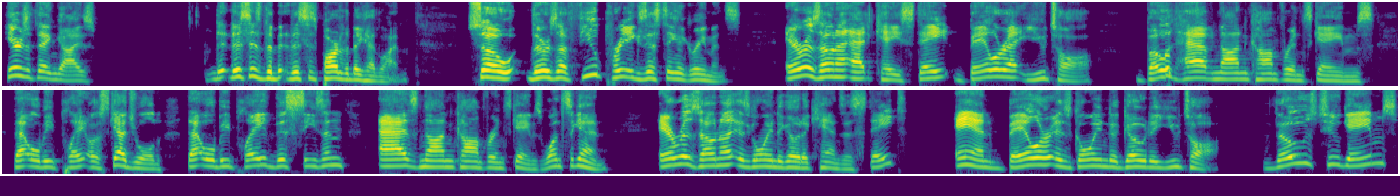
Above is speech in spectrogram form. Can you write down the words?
here's the thing, guys. Th- this is the this is part of the big headline. So there's a few pre-existing agreements. Arizona at K State, Baylor at Utah, both have non-conference games that will be played or scheduled that will be played this season as non-conference games. Once again, Arizona is going to go to Kansas State and Baylor is going to go to Utah. Those two games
